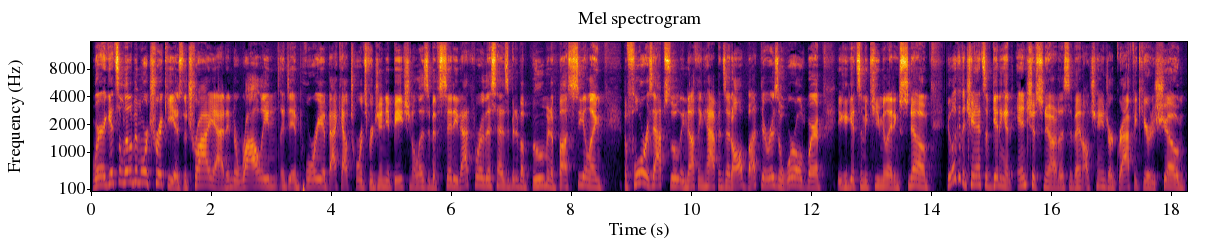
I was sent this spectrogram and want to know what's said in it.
Where it gets a little bit more tricky is the triad into Raleigh, into Emporia, back out towards Virginia Beach and Elizabeth City. That's where this has a bit of a boom and a bust ceiling. The floor is absolutely nothing happens at all, but there is a world where you could get some accumulating snow. If you look at the chance of getting an inch of snow out of this event, I'll change our graphic here to show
